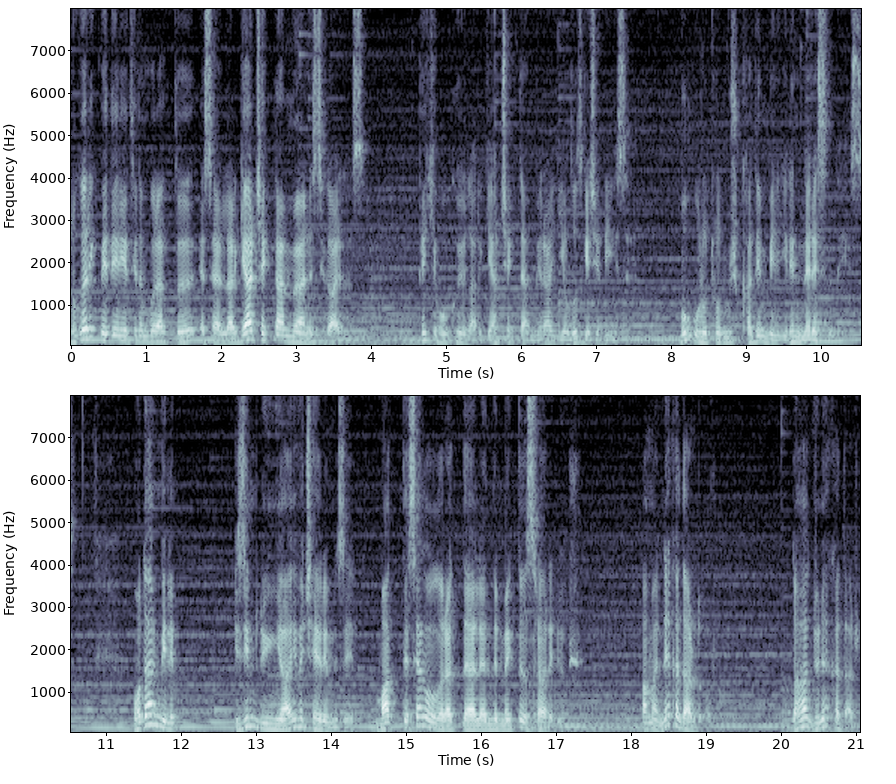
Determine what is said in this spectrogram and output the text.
Nugarik medeniyetinin bıraktığı eserler gerçekten mühendislik harikası. Peki bu kuyular gerçekten birer yıldız geçidi ise bu unutulmuş kadim bilginin neresindeyiz? Modern bilim bizim dünyayı ve çevremizi maddesel olarak değerlendirmekte ısrar ediyor. Ama ne kadar doğru? Daha düne kadar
